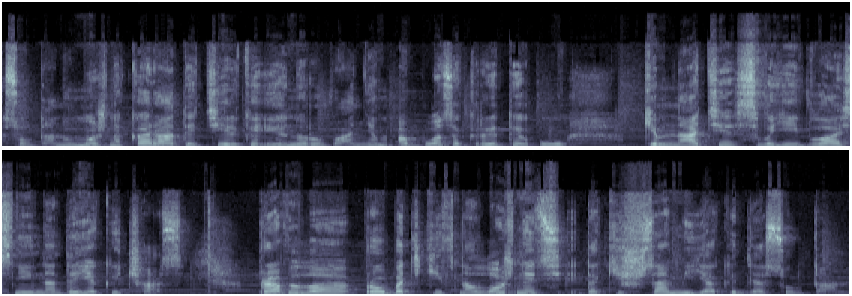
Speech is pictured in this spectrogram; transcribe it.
Султану можна карати тільки ігноруванням або закрити у кімнаті своїй власній на деякий час. Правила про батьків наложниць такі ж самі, як і для султани.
